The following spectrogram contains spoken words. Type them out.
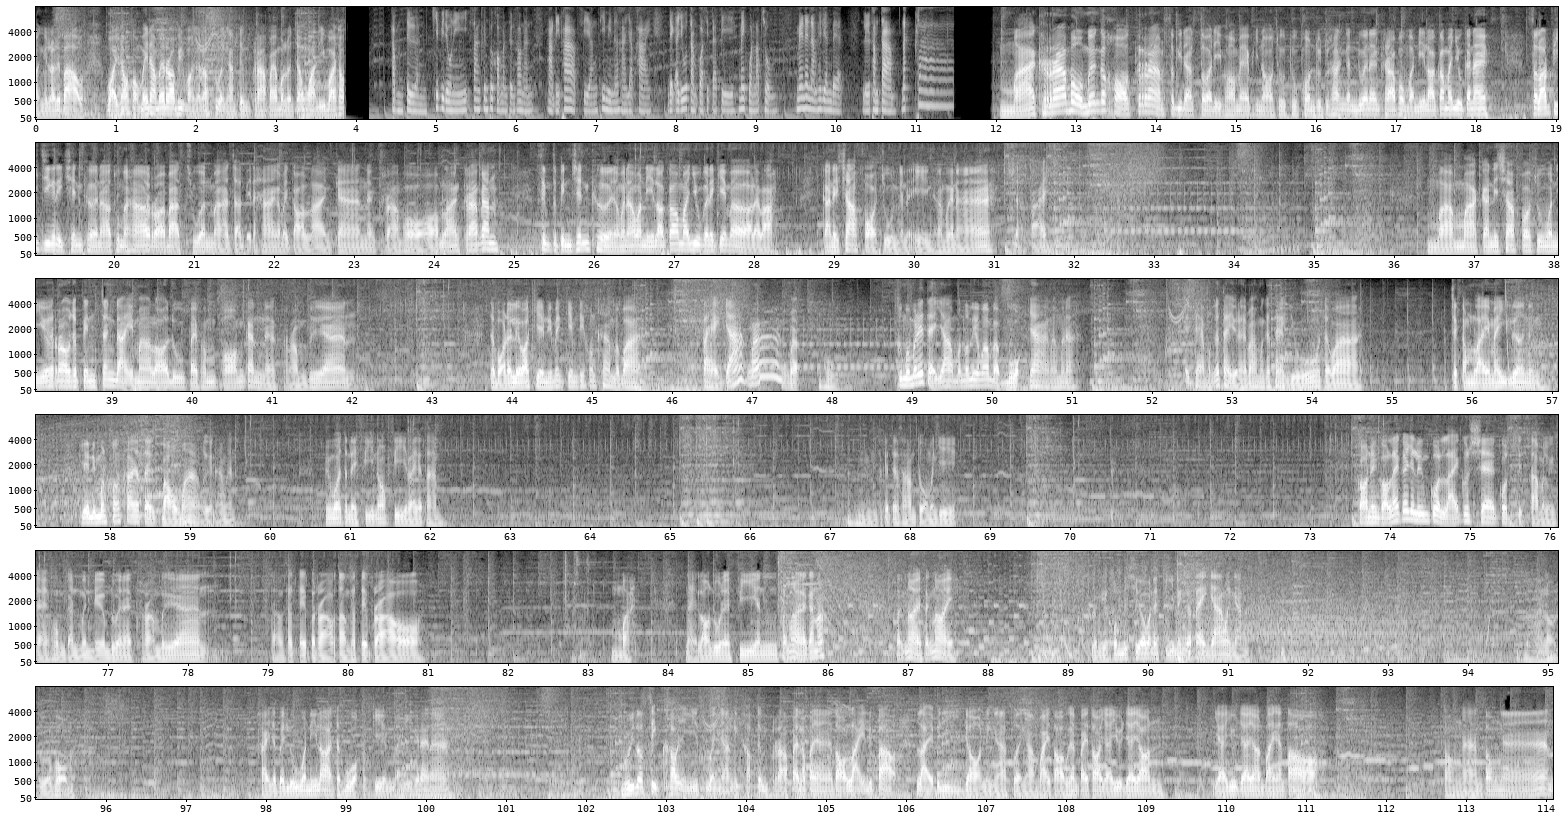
หวังอยู่แล้วหรือเปล่าวายช่องสองไม่ทำให้เราผิดหวังอยู่แล้วสวยงามเต็มกราฟไปหมดเลยจังหวะนี้วายช่องคำเตือน คลิปวิดีโอนี้สร้างขึ้นเพื่อความบันเทิงเท่านั้น อาจมีภาพเสียงที่มีเนื้อหาหยาบคาย เด็กอายุต่ำกว่า 18 ปี ไม่ควรรับชม ไม่แนะนำให้เรียนแบบ หรือทำตามนะครับมาครับผมเพื่อนก็ขอกราบสวัสดีสวัสดีพ่อแม่พี่น้องทุกทุกๆคนทุกทุกๆท่านกันด้วยนะครับผมวันนี้เราก็มาอยู่กันในสล็อตพีจีกันอีกเช่นเคยนะทุนมา500 บาทชวนมาจัดเบ็ดห้ากันไปก่อนละกันนะครับผมล้างกราฟกันสิบสปินเช่นเคยนะวันนี้เราก็มาอยู่กันในเกมเอออะไรวะ การในชาฟอร์จูนกันนั่นเองนะครันนะจัดไป มามากันในชาฟอร์จูนวันนี้เราจะเป็นจังไดมารอดูไปพร้อมๆกันนะครับเพื่อน แต่บอกได้เลยว่าเกมนี้เป็นเกมที่ค่อนข้างแบบว่า แตกยากมากแบบโอ้โหคือมันไม่ได้แตกยากมันต้องเรียกว่าแบบบวกยากนะมันนะไอแตกมันก็แตกอยู่เห็นปะมันก็แตกอยู่แต่ว่าจะกำไรไหมอีกเรื่องหนึ่ง เกมนี้มันค่อนข้างจะแตกเบามากเลยนะมัน ไม่ว่าจะในฟรีนอกฟรีอะไรก็ตาม อืม scatter สามตัวเมื่อกี้ ก่อนหนึ่งก่อนแรกก็อย่าลืมกดไลค์กดแชร์กดติดตามกำลังใจให้ผมกันเหมือนเดิมด้วยนะครับเพื่อนตามสเต็ปเราตามสเต็ปเรา มา ไหนลองดูในฟรีกันสักหน่อยแล้วกันเนาะ สักหน่อยสักหน่อยเผื่อมีคนไม่เชื่อว่าในฟีแม่งก็แตกยากเหมือนกัน มาลองดูครับผม ใครจะไปรู้วันนี้เราอาจจะบวกกับเกมอันนี้ก็ได้นะนุ้ยเราสิบเข้าอย่างนี้สวยงามเลยครับเต็มกราไปแล้วไปยังไงต่อไหลหรือเปล่าไหลไปดีดอกหนึ่งนะสวยงามไปต่อเพื่อนไปต่ออย่าหยุดอย่าย่อนอย่าหยุดอย่าย่อนไปกันต่อ ต้องงานต้องงาน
